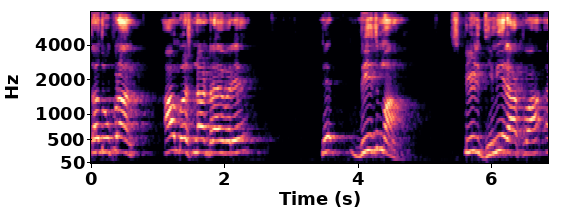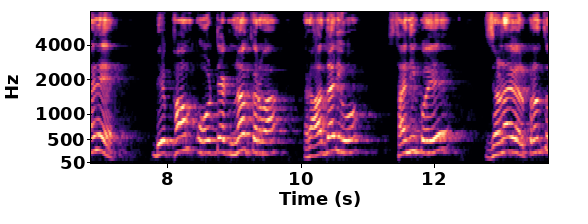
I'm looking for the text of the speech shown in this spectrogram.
તદઉપરાંત આ બસના ડ્રાઈવરે ને બ્રિજમાં સ્પીડ ધીમી રાખવા અને બેફામ ઓવરટેક ન કરવા રાહદારીઓ સ્થાનિકોએ જણાવેલ, પરંતુ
